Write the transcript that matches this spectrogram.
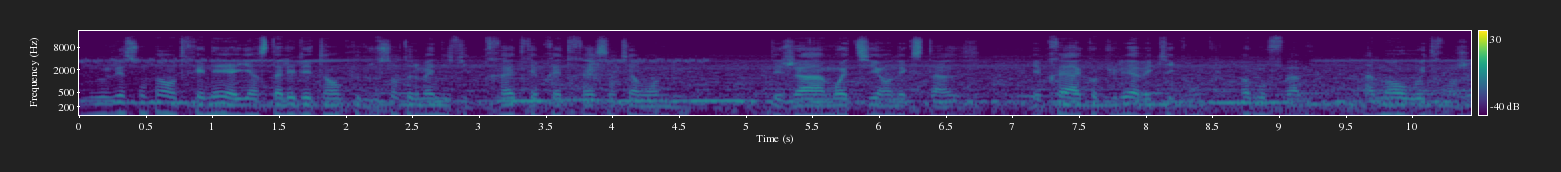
Ne nous laissons pas entraîner à y installer des temples d'où sortent de magnifiques prêtres et prêtresses entièrement nus, déjà à moitié en extase, et prêts à copuler avec quiconque, homme ou femme, amant ou étranger,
